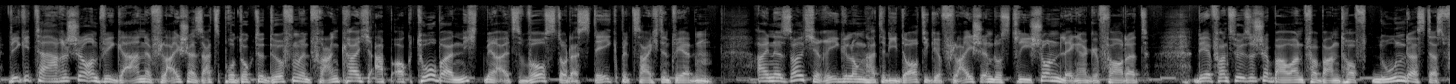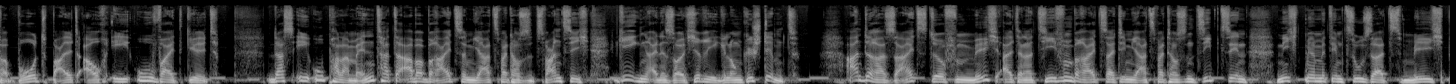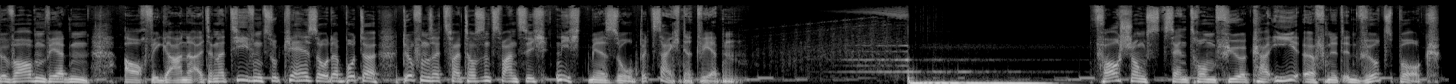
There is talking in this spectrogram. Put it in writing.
Vegetarische und vegane Fleischersatzprodukte dürfen in Frankreich ab Oktober nicht mehr als Wurst oder Steak bezeichnet werden. Eine solche Regelung hatte die dortige Fleischindustrie schon länger gefordert. Der französische Bauernverband hofft nun, dass das Verbot bald auch EU-weit gilt. Das EU-Parlament hatte aber bereits im Jahr 2020 gegen eine solche Regelung gestimmt. Andererseits dürfen Milchalternativen bereits seit dem Jahr 2017 nicht mehr mit dem Zusatz Milch beworben werden. Auch vegane Alternativen zu Käse oder Butter dürfen seit 2020 nicht mehr so bezeichnet werden. Forschungszentrum für KI öffnet in Würzburg.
